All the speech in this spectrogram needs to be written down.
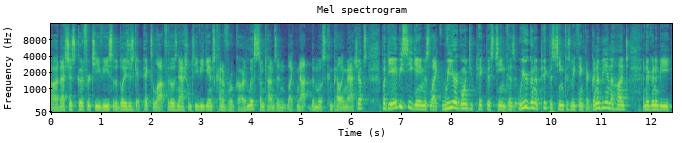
Uh, that's just good for TV. So the Blazers get picked a lot for those national TV games, kind of regardless. Sometimes in like not the most compelling matchups. But the ABC game is like we are going to pick this team because we are going to pick this team because we think they're going to be in the hunt and they're going to be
